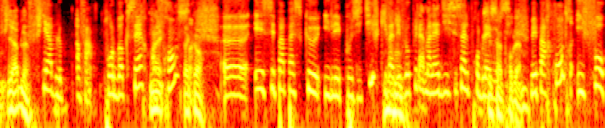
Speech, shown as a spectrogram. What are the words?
Fiable. fiable, enfin pour le boxer en France. Euh, et c'est pas parce que il est positif qu'il va Mhm. développer la maladie. C'est ça le problème. C'est ça le problème. Mais par contre, il faut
